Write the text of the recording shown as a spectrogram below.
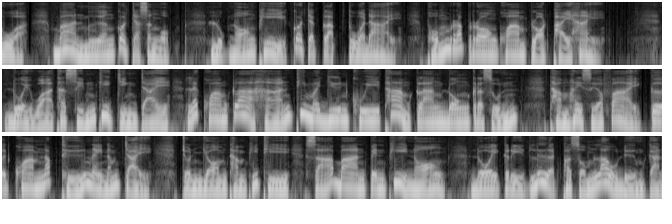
ตัว บ้านเมืองก็จะสงบ ลูกน้องพี่ก็จะกลับตัวได้ ผมรับรองความปลอดภัยให้ ด้วยวาทศิลป์ที่จริงใจและความกล้าหาญที่มายืนคุยท่ามกลางดงกระสุนทำให้เสือฝ้ายเกิดความนับถือในน้ำใจ จนยอมทำพิธีสาบานเป็นพี่น้อง โดยกรีดเลือดผสมเหล้าดื่มกัน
